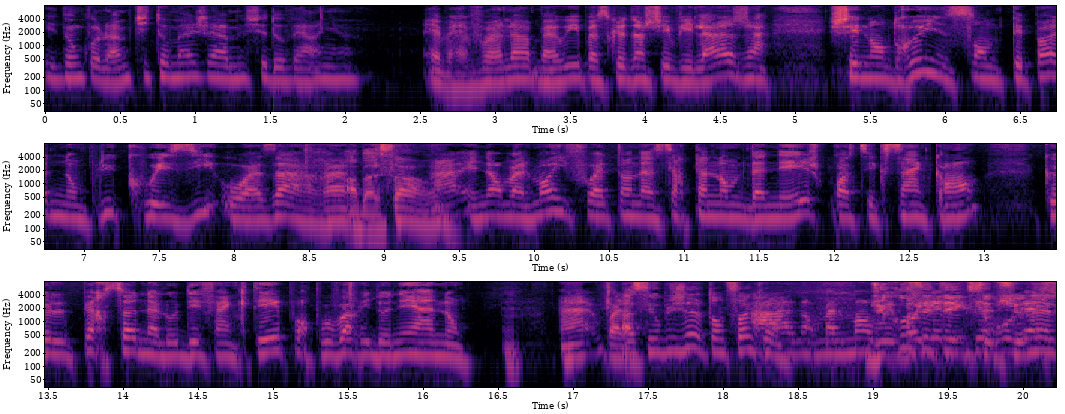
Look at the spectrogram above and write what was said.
Et donc voilà, un petit hommage à Monsieur d'Auvergne. Eh ben voilà, ben oui, parce que dans chez Village, chez Nondru, ils ne sont pas non plus coésis au hasard. Ah bah ça, ouais. Hein, et normalement, il faut attendre un certain nombre d'années, je crois que c'est que 5 ans, que personne a l'eau défuncté pour pouvoir y donner un nom. Hein, voilà. Ah, c'est obligé d'attendre 5 ans Ah, normalement, Du oui, coup, bon, c'était exceptionnel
